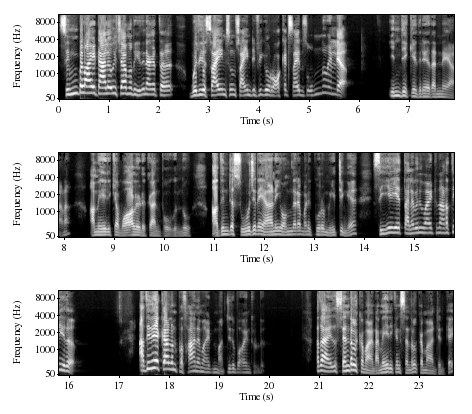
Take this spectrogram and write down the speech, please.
സിമ്പിളായിട്ട് ആലോചിച്ചാൽ മതി. ഇതിനകത്ത് വലിയ സയൻസും സയന്റിഫിക്കും റോക്കറ്റ് സയൻസും ഒന്നുമില്ല. ഇന്ത്യക്കെതിരെ തന്നെയാണ് അമേരിക്ക വാളെടുക്കാൻ പോകുന്നു. അതിന്റെ സൂചനയാണ് ഈ ഒന്നര മണിക്കൂർ മീറ്റിംഗ് സി എ തലവനുമായിട്ട് നടത്തിയത്. അതിനേക്കാളും പ്രധാനമായിട്ടും മറ്റൊരു പോയിന്റ് ഉണ്ട്. അതായത് സെൻട്രൽ കമാൻഡ് അമേരിക്കൻ സെൻട്രൽ കമാൻഡിന്റെ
